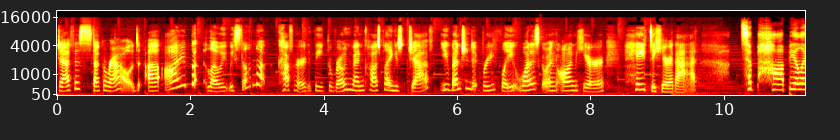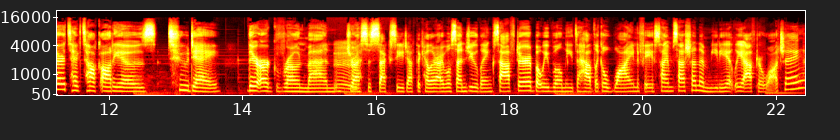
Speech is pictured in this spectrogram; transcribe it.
Jeff is stuck around. Uh, I'm Loey. We still have not covered the grown men cosplaying as Jeff. You mentioned it briefly. What is going on here? Hate to hear that. To popular TikTok audios today, there are grown men Mm. dressed as sexy Jeff the Killer. I will send you links after, but we will need to have like a wine FaceTime session immediately after watching.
